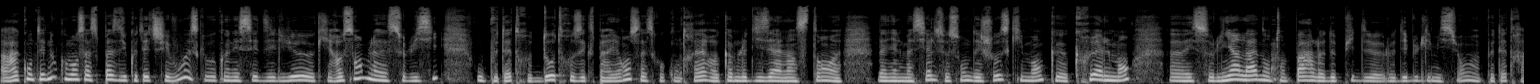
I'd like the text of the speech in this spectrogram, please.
Racontez-nous comment ça se passe du côté de chez vous. Est-ce que vous connaissez des lieux qui ressemblent à celui-ci ou peut-être d'autres expériences? Est-ce qu'au contraire, comme le disait à l'instant Daniel Massiel, ce sont des choses qui manquent cruellement et ce lien-là dont on parle depuis de, le début de l'émission, peut-être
